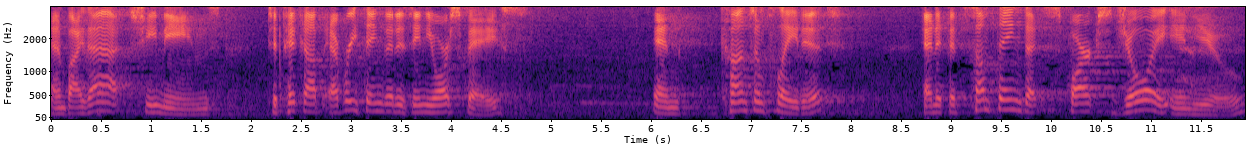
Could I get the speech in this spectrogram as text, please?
And by that, she means to pick up everything that is in your space and contemplate it. And if it's something that sparks joy in you,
